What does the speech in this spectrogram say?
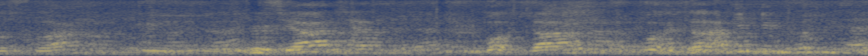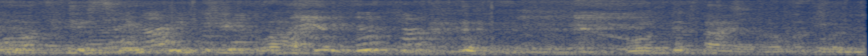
Руслану, зятя, Богдана, Богдана. От, і всіх, всіх вас. От, вітаю Володю.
